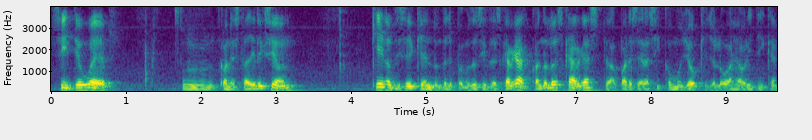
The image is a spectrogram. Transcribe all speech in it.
sitio web um, con esta dirección que nos dice que en donde le podemos decir descargar. Cuando lo descargas te va a aparecer así como yo, que yo lo bajé ahorita,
